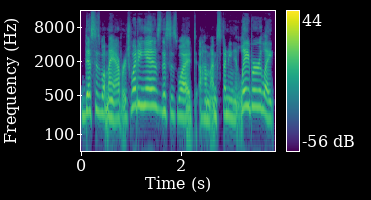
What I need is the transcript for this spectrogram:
this is what my average wedding is. This is what um, i'm spending in labor. Like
